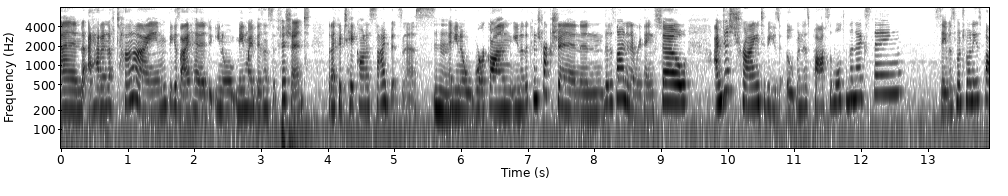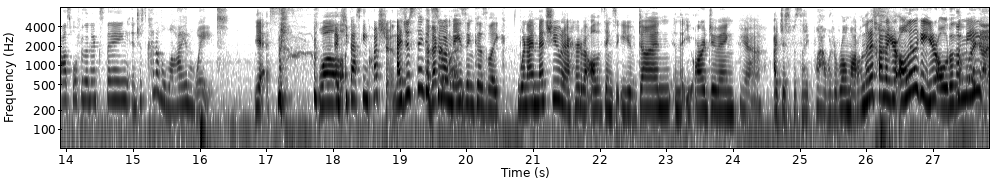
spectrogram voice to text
And I had enough time because I had, you know, made my business efficient that I could take on a side business mm-hmm. and, you know, work on, you know, the construction and the design and everything. So I'm just trying to be as open as possible to the next thing, save as much money as possible for the next thing, and just kind of lie in wait Yes. Well, and keep asking questions. I just think it's so everyone. amazing because, like, when I met you and I heard about all the things that you've done and that you are doing, Yeah. I just was like, wow, what a role model. And then I found out you're only like a year older than Oh my me. God.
